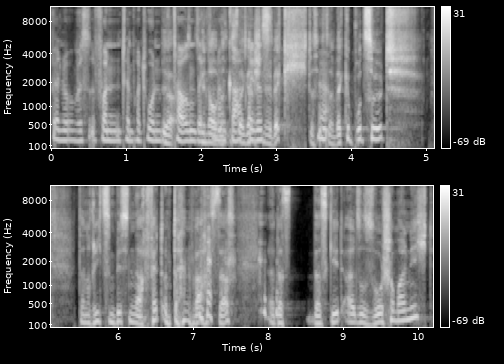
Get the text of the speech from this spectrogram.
Wenn du bis von Temperaturen bis Ja, 1600 genau, das ist Grad dann ganz redest. schnell weg. Das Ja. ist dann weggebrutzelt. Dann riecht es ein bisschen nach Fett und dann war es das. Äh, das. Das geht also so schon mal nicht.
